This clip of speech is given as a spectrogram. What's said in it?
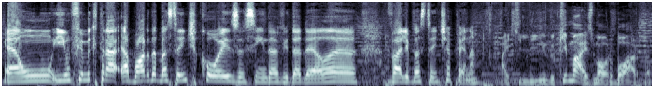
É um, e um filme que tra- aborda bastante coisa, assim, da vida dela, vale bastante a pena. Ai, que lindo. que mais, Mauro Borba?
